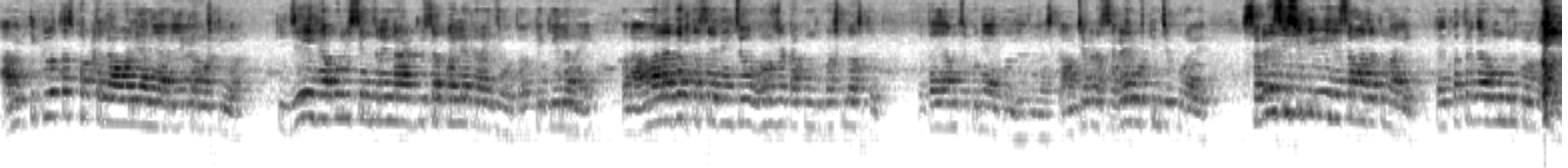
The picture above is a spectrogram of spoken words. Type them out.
आम्ही टिकलोतच फक्त गावाले आणि आम्ही एका गोष्टीवर. की जे ह्या पोलीस यंत्रणेनं आठ दिवसात पहिल्या करायचं होतं ते केलं नाही. पण आम्हाला जर तसं त्यांच्यावर भरोसा टाकून बसलो असतो तर ताई आमचं कुणी ऐकून घेतलं नसतं. आमच्याकडे सगळ्या गोष्टींचे पुरावे आहेत. सगळे सीसीटीव्ही हे समाजातून आलेत. काही पत्रकार बंधूंकडून आले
